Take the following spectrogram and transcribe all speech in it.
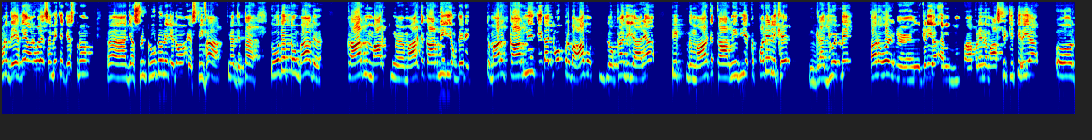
ਹੁਣ ਦੇਖਦੇ ਹਾਂ ਆਉਣ ਵਾਲੇ ਸਮੇਂ 'ਚ ਜਿਸ ਤਰ੍ਹਾਂ ਅਹ, ਜਸਟਿਨ ਟਰੂਡੋ ਨੇ ਜਦੋਂ ਅਸਤੀਫਾ ਦਿੱਤਾ ਤੇ ਉਹਦੇ ਤੋਂ ਬਾਅਦ ਕਾਰਨ ਮਾਰਕ ਮਾਰਕ ਕਾਰਨੀ ਜੀ ਆਉਂਦੇ ਨੇ ਤੇ ਮਾਰਕ ਕਾਰਨੀ ਜੀ ਦਾ ਜੋ ਪ੍ਰਭਾਵ ਲੋਕਾਂ 'ਚ ਜਾ ਰਿਹਾ ਵੀ ਮਾਰਕ ਕਾਰਨੀ ਜੀ ਇੱਕ ਪੜ੍ਹੇ ਲਿਖੇ ਗ੍ਰੈਜੂਏਟ ਨੇ ਔਰ ਉਹ ਜਿਹੜੀ ਆਪਣੇ ਨੇ ਮਾਸਟਰ ਕੀਤੀ ਹੋਈ ਆ, ਔਰ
